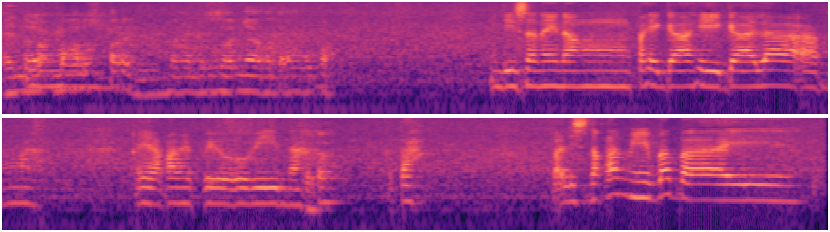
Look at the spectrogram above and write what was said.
Ay, Yan naka, eh. makalas pa rin. Nakabasasan niya ako ko pa. Hindi sanay ng pahiga-higa lang. Kaya kami pa uwi na. Kata? Ata, palis na kami. Bye-bye.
